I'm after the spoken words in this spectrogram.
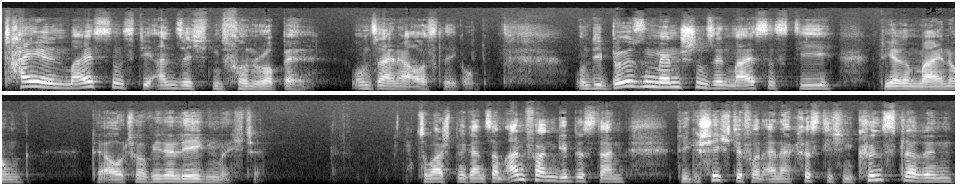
teilen meistens die Ansichten von Rob Bell und seiner Auslegung. Und die bösen Menschen sind meistens die, deren Meinung der Autor widerlegen möchte. Zum Beispiel ganz am Anfang gibt es dann die Geschichte von einer christlichen Künstlerin,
